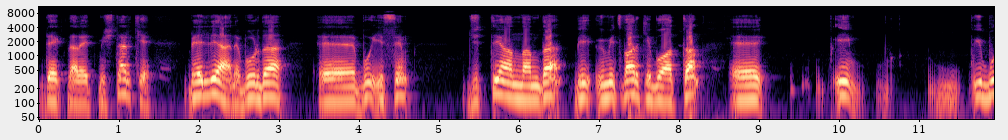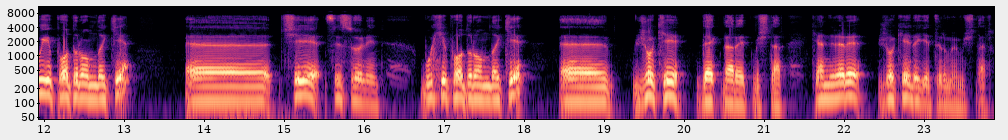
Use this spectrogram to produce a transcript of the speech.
deklar etmişler ki belli yani burada e, bu isim ciddi anlamda bir ümit var ki bu attan e, bu hipodromdaki e, şeyi siz söyleyin. bu hipodromdaki e, jockey deklar etmişler. Kendileri jockey de getirmemişler.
